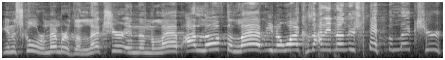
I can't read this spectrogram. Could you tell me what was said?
In the school, remember the lecture and then the lab? I love the lab. You know why? Because I didn't understand the lecture.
